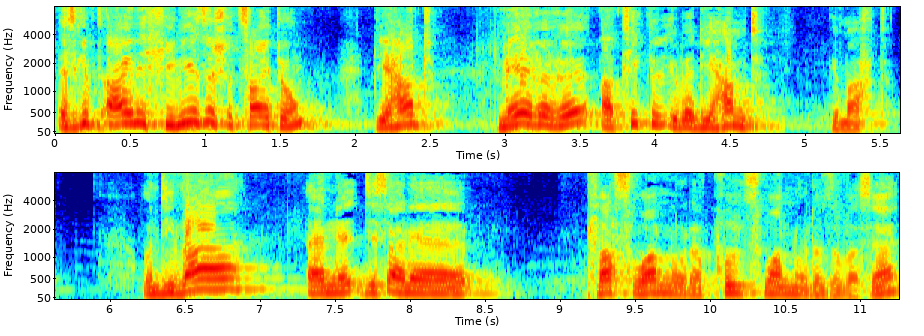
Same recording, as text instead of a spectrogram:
Es gibt eine chinesische Zeitung, die hat mehrere Artikel über die Hand gemacht. Und die war, eine, das ist eine Plus One oder Pulse One oder sowas, ja.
